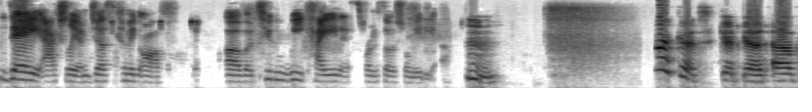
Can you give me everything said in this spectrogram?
today, actually, I'm just coming off of a two week hiatus from social media. Hmm. Oh, good, good, good. Um,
